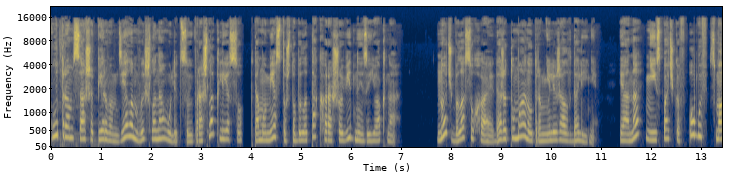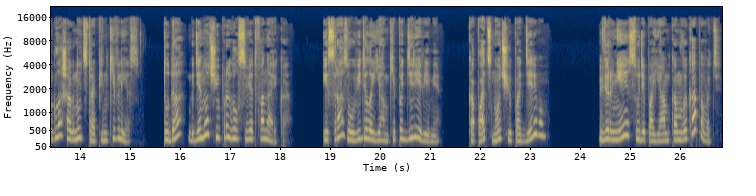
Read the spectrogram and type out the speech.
Утром Саша первым делом вышла на улицу и прошла к лесу, к тому месту, что было так хорошо видно из ее окна. Ночь была сухая, даже туман утром не лежал в долине, и она, не испачкав обувь, смогла шагнуть с тропинки в лес. Туда, где ночью прыгал свет фонарика. И сразу увидела ямки под деревьями. Копать ночью под деревом? Вернее, судя по ямкам, выкапывать?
